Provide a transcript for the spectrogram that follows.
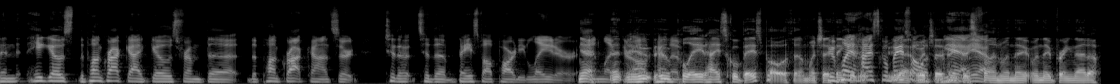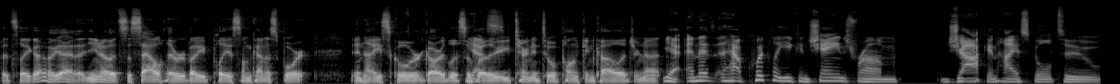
then he goes the punk rock guy goes from the the punk rock concert to the to the baseball party later. Yeah, and like who, who of played high school baseball with him, which I think played is- high school yeah, baseball which with I think Yeah, is yeah. fun when they when they bring that up. It's like, oh yeah, you know, it's the South. Everybody plays some kind of sport in high school, regardless of Yes. whether you turn into a punk in college or not. Yeah, and that's how quickly you can change from jock in high school to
